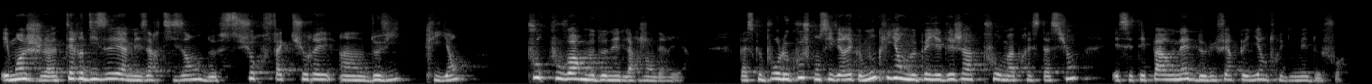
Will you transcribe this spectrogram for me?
Et moi, j'interdisais à mes artisans de surfacturer un devis client pour pouvoir me donner de l'argent derrière. Parce que pour le coup, je considérais que mon client me payait déjà pour ma prestation et c'était pas honnête de lui faire payer entre guillemets deux fois.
